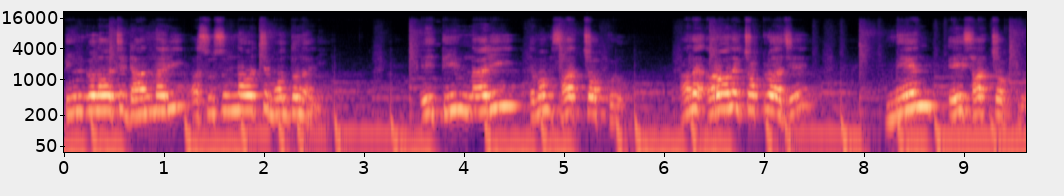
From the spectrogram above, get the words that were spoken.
পিঙ্গলা হচ্ছে ডান নারী, আর সুষুম্না হচ্ছে মধ্য নারী। এই তিন নারী এবং সাত চক্র। আরও অনেক চক্র আছে। মেন এই সাত চক্র।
